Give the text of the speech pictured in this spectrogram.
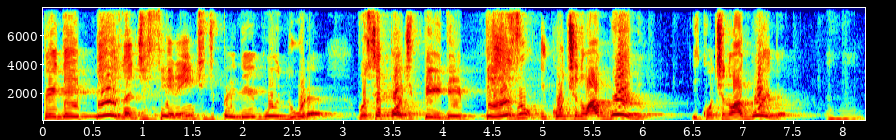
Perder peso é diferente de perder gordura. Você pode perder peso e continuar gordo e continuar gorda. Uhum.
